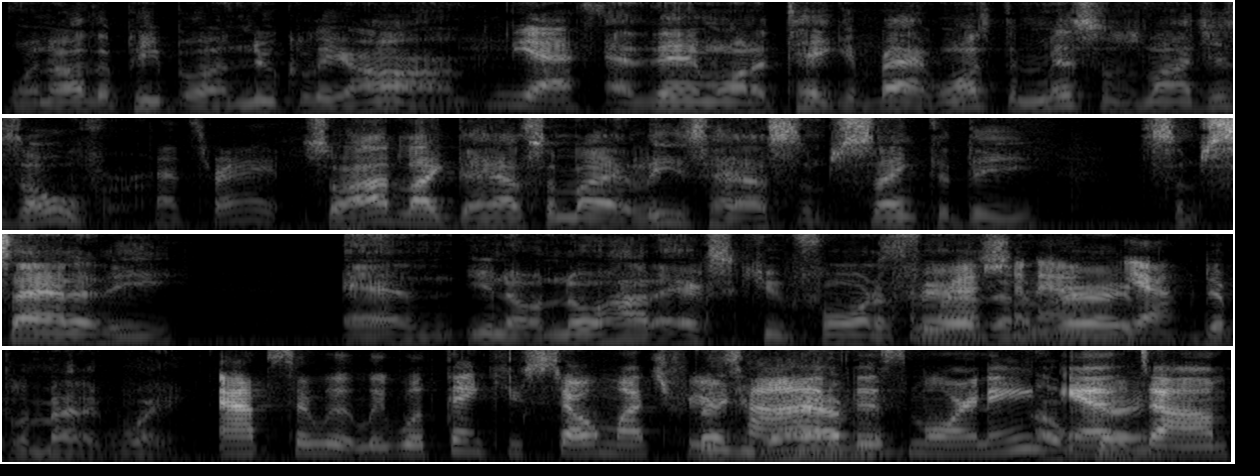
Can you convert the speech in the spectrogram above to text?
when other people are nuclear armed Yes. and then want to take it back. Once the missiles launch, it's over. That's right. So I'd like to have somebody at least have some sanctity, some sanity, and you know know how to execute foreign Some affairs in a very yeah. diplomatic way. Absolutely. Well, thank you so much for your Thank you for time me. this morning. Okay. And um,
